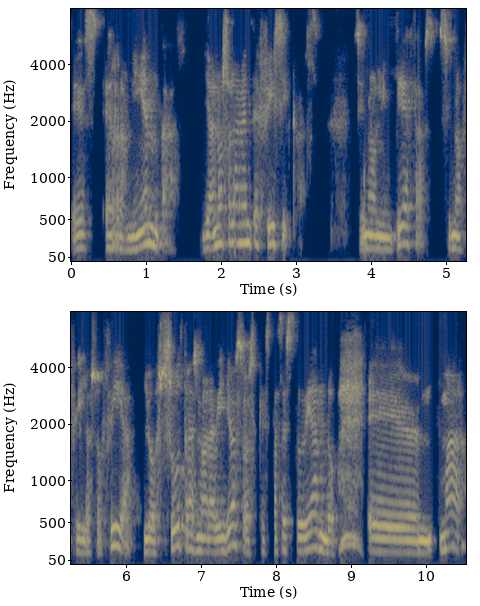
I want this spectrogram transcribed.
es herramientas, ya no solamente físicas, sino limpiezas, sino filosofía, los sutras maravillosos que estás estudiando, eh, Mar,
